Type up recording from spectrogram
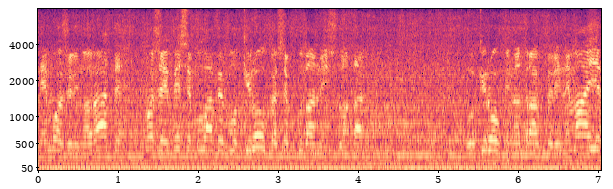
Не може він орати. Може, якби ще була б блокіровка, ще б куди не йшло. Так. Блокіровки на тракторі немає.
